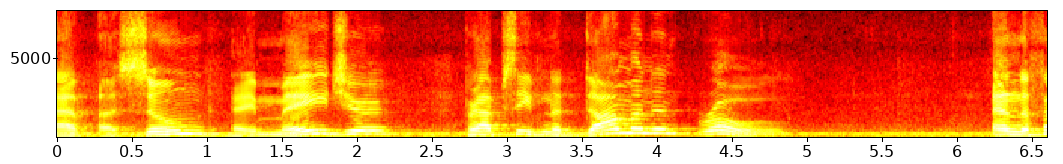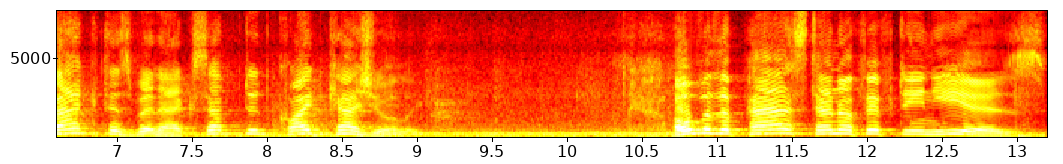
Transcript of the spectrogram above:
have assumed a major, perhaps even a dominant role, and the fact has been accepted quite casually. Over the past 10 or 15 years,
